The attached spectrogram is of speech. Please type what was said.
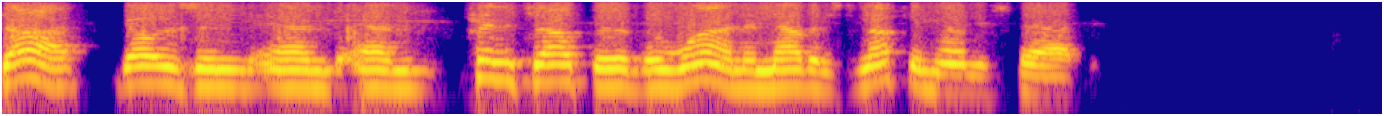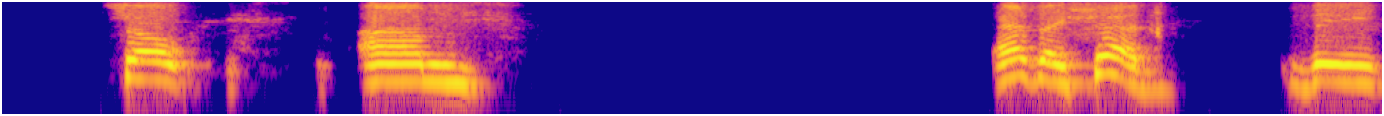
dot goes and and and prints out the the one, and now there's nothing on the stack. So, um, as I said, the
